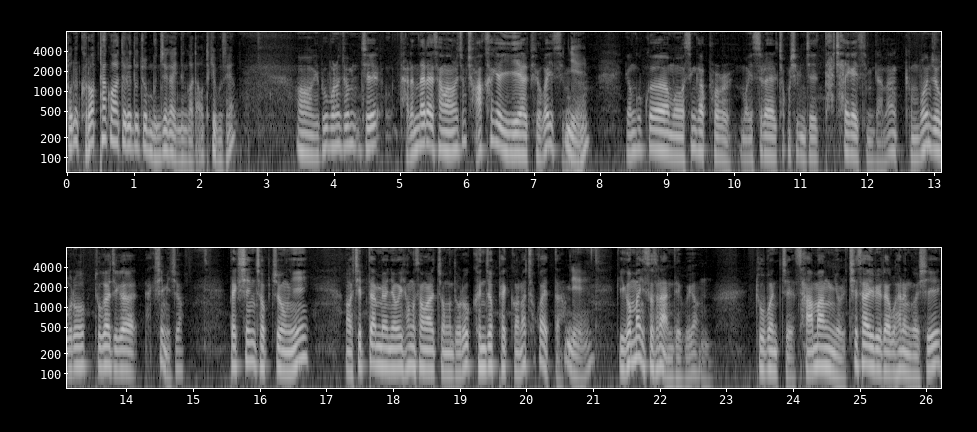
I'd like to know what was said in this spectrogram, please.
또는 그렇다고 하더라도 좀 문제가 있는 거다. 어떻게 보세요? 어, 이 부분은 좀 이제 다른 나라의 상황을 좀 정확하게 이해할 필요가 있습니다. 예. 영국과 뭐 싱가폴, 뭐 이스라엘 조금씩 이제 다 차이가 있습니다만 근본적으로 두 가지가 핵심이죠. 백신 접종이 어, 집단 면역을 형성할 정도로 근접했거나 초과했다. 예. 이것만 있어서는 안 되고요. 음. 두 번째 사망률, 치사율이라고 하는 것이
